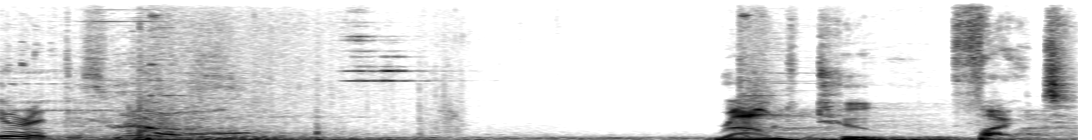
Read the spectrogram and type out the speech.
You're a disgrace. Round two, fight!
